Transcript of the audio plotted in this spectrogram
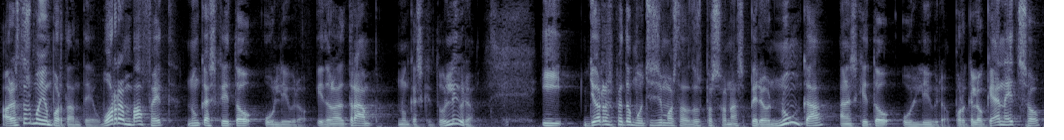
Ahora, esto es muy importante. Warren Buffett nunca ha escrito un libro y Donald Trump nunca ha escrito un libro. Y yo respeto muchísimo a estas dos personas, pero nunca han escrito un libro, porque lo que han hecho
